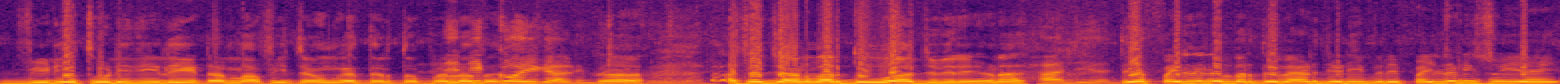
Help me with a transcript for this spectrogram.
ਵੀਡੀਓ ਥੋੜੀ ਜੀ ਲੇਟ ਆ ਮਾਫੀ ਚਾਹੂੰਗਾ ਤੇਰੇ ਤੋਂ ਪਹਿਲਾਂ ਨਹੀਂ, ਕੋਈ ਗੱਲ ਨਹੀਂ ਹਾਂ। ਅੱਛਾ ਜਾਨਵਰ ਦੋ ਆ ਅੱਜ ਵੀਰੇ ਹਨਾ? ਹਾਂਜੀ ਹਾਂਜੀ। ਤੇ ਪਹਿਲੇ ਨੰਬਰ ਤੇ ਬੈਠ ਜਿਹੜੀ ਵੀਰੇ ਪਹਿਲਾਂ ਨਹੀਂ ਸੂਈ ਆ ਇਹ?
